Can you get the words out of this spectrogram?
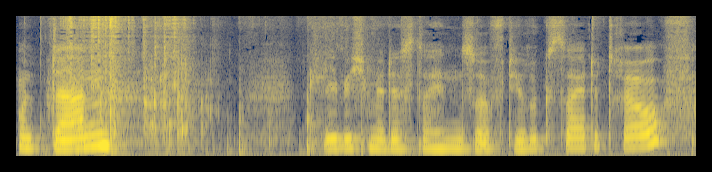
Und dann klebe ich mir das dahin so auf die Rückseite drauf.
